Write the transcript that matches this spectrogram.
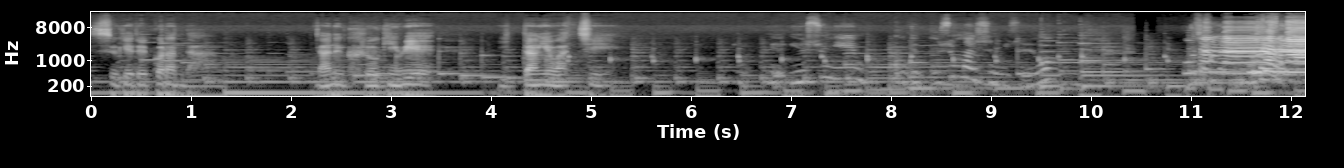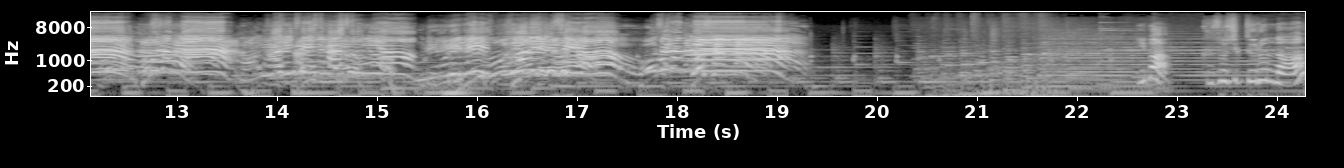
쓰게 될 거란다. 나는 그러기 위해 이 땅에 왔지. 예, 예수님, 그게 무슨 말씀이세요? 호산나, 호산나, 호산나. 다윗의 자손이여, 우리를 구원해 주세요. 이봐, 그 소식 들었나?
